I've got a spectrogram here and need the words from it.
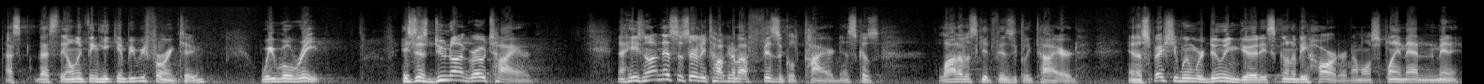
That's, that's the only thing he can be referring to. We will reap. He says, Do not grow tired. Now, he's not necessarily talking about physical tiredness because a lot of us get physically tired. And especially when we're doing good, it's going to be harder. And I'm going to explain that in a minute.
